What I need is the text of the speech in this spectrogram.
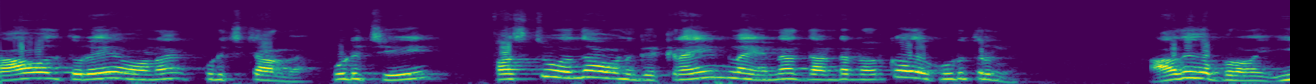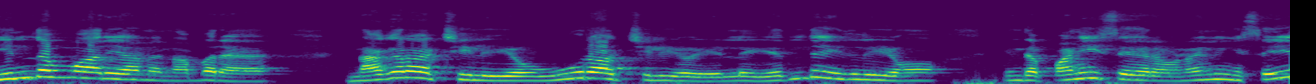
காவல்துறை அவனை பிடிச்சிட்டாங்க. பிடிச்சி ஃபஸ்ட்டு வந்து அவனுக்கு க்ரைமில் என்ன தண்டனை இருக்கோ அதை கொடுத்துருங்க. அதுக்கப்புறம் இந்த மாதிரியான நபரை நகராட்சியிலையோ ஊராட்சியிலையோ இல்லை எந்த இதுலேயும் இந்த பணி செய்கிறவனை நீங்கள் செய்ய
